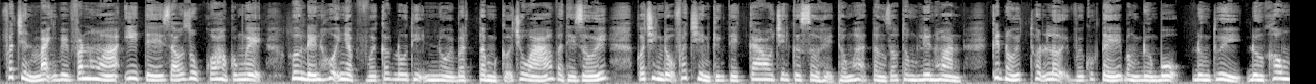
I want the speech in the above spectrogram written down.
phát triển mạnh về văn hóa, y tế, giáo dục, khoa học công nghệ, hướng đến hội nhập với các đô thị nổi bật tầm cỡ châu Á và thế giới, có trình độ phát triển kinh tế cao trên cơ sở hệ thống hạ tầng giao thông liên hoàn, kết nối thuận lợi với quốc tế bằng đường bộ, đường thủy, đường không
